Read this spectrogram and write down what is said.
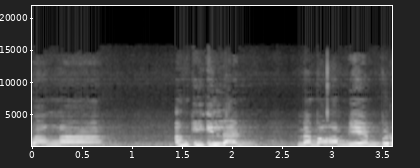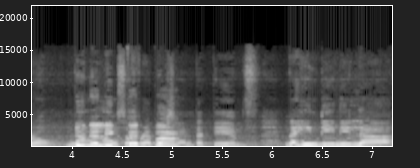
mga ang iilan na mga miyembro ng House of Representatives pa. na hindi nila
